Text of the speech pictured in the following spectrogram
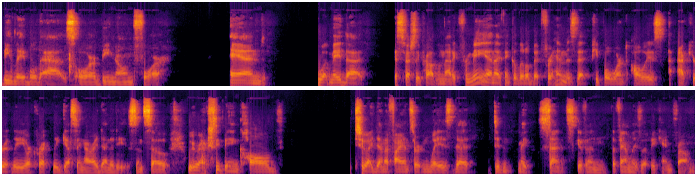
be labeled as or be known for. And what made that especially problematic for me, and I think a little bit for him, is that people weren't always accurately or correctly guessing our identities. And so we were actually being called to identify in certain ways that didn't make sense given the families that we came from.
